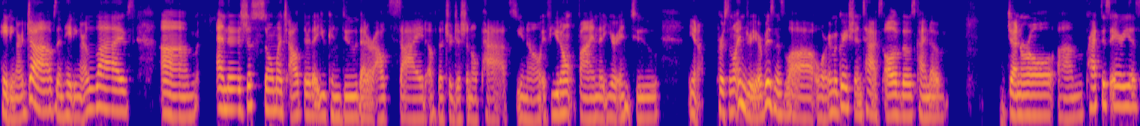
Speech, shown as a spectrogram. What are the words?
hating our jobs and hating our lives. Um, and there's just so much out there that you can do that are outside of the traditional paths. You know, if you don't find that you're into, you know, personal injury or business law or immigration, tax, all of those kind of general um, practice areas,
